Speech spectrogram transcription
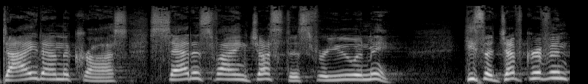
died on the cross, satisfying justice for you and me. He said, Jeff Griffin,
